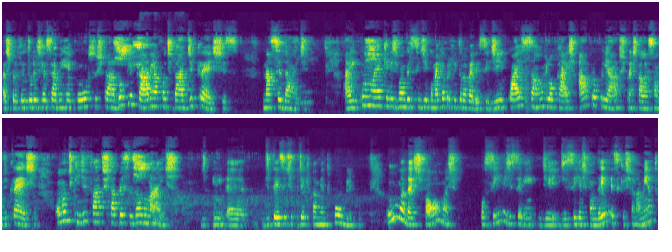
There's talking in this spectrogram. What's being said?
as prefeituras recebem recursos para duplicarem a quantidade de creches na cidade. Aí, como é que eles vão decidir? Como é que a prefeitura vai decidir quais são os locais apropriados para instalação de creche? Onde que de fato está precisando mais? de, é, de ter esse tipo de equipamento público? Uma das formas possíveis de, serem, de, de se responder esse questionamento,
